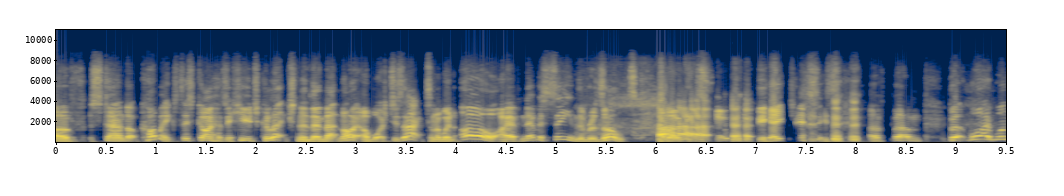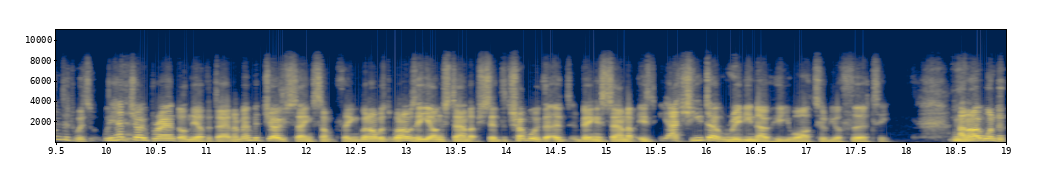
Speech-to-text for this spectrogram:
of stand-up comics. This guy has a huge collection, and then that night I watched his act, and I went, oh, I have never seen the results. I've only so many VHSs of. Um, but what I wondered was, we had Jo Brand on the other day, and I remember Jo saying something when I was when I was a young stand-up. She said the trouble with uh, being a stand-up is actually you don't really know who you are till you're thirty. And I wondered,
